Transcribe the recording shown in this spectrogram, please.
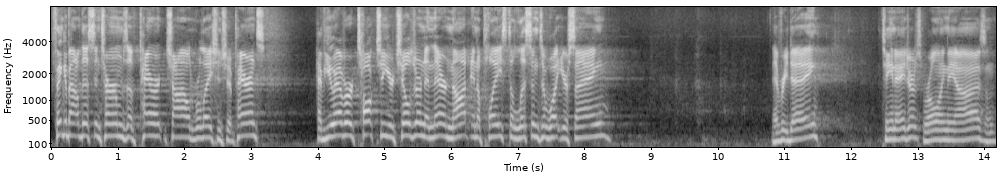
Think about this in terms of parent child relationship. Parents, have you ever talked to your children and they're not in a place to listen to what you're saying? Every day? Teenagers rolling the eyes and,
